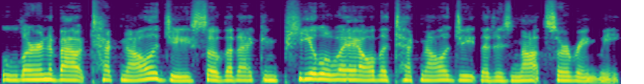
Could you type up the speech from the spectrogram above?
learn about technology so that I can peel away all the technology that is not serving me?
